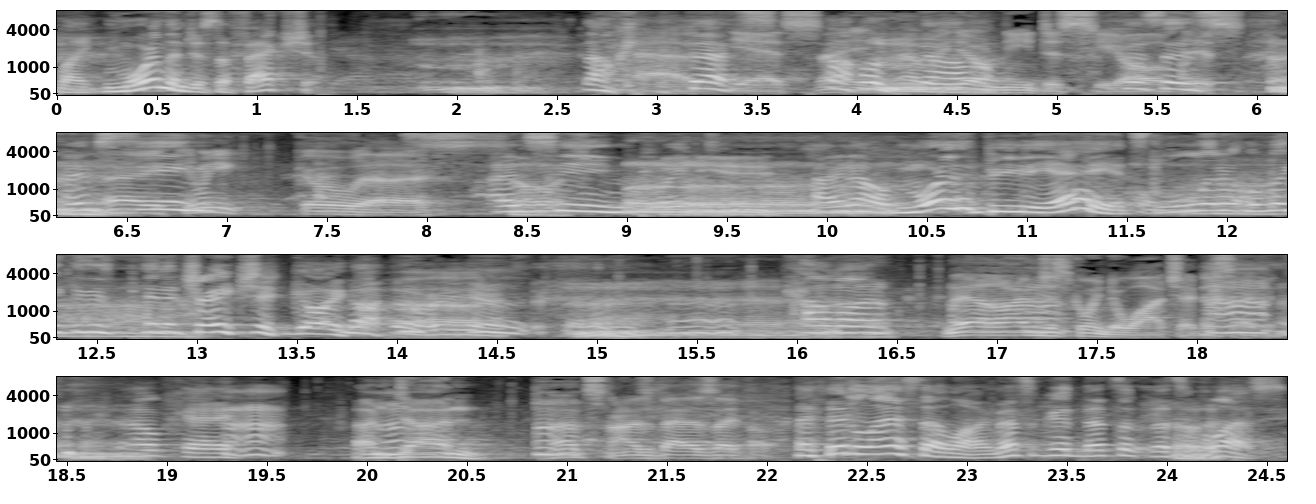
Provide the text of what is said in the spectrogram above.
like more than just affection. Okay, Uh, that's yes, oh, I, no, no. we don't need to see This all is- this. I'm Uh, seeing- can we go? Uh, I'm seeing like, I know more than PDA. It's literally like there's penetration going on over here. Come on. well, I'm just going to watch. I decided. Okay. I'm done. That's not as bad as I thought. It didn't last that long. That's a good. That's a that's a plus.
